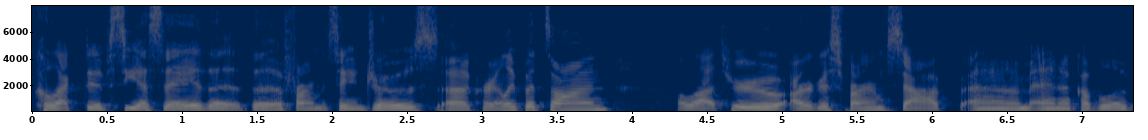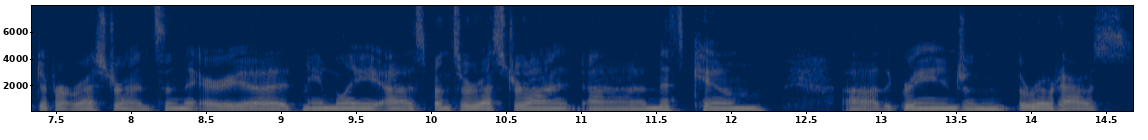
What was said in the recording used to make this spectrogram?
collective CSA, that the farm at St. Joe's uh, currently puts on, a lot through Argus Farm Stop um, and a couple of different restaurants in the area, namely uh, Spencer Restaurant, uh, Miss Kim, uh, the Grange, and the Roadhouse.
